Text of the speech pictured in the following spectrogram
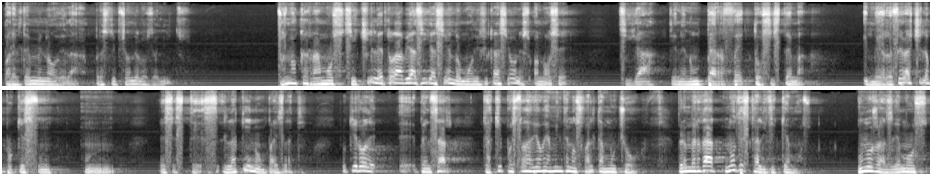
para el término de la prescripción de los delitos. Entonces no querramos, si Chile todavía sigue haciendo modificaciones, o no sé, si ya tienen un perfecto sistema, y me refiero a Chile porque es un, es este latino, un país latino. Yo quiero eh, pensar que aquí pues todavía obviamente nos falta mucho, pero en verdad no descalifiquemos, no nos rasguemos,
